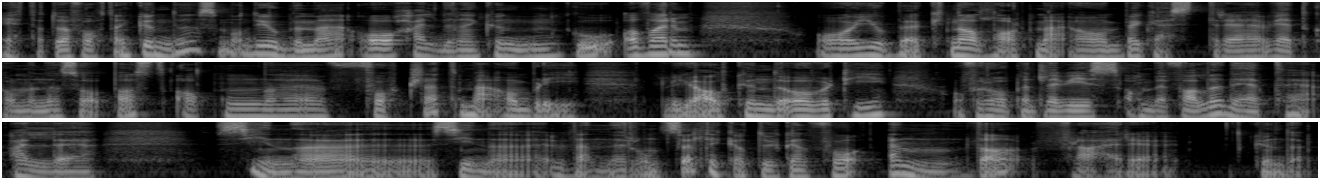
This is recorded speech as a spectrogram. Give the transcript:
Etter at du har fått en kunde, så må du jobbe med å holde den kunden god og varm, og jobbe knallhardt med å begeistre vedkommende såpass at den eh, fortsetter med å bli lojal kunde over tid, og forhåpentligvis anbefale det til alle sine, sine venner rundt seg, slik at du kan få enda flere kunder.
